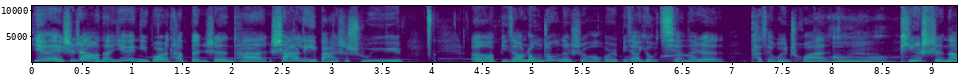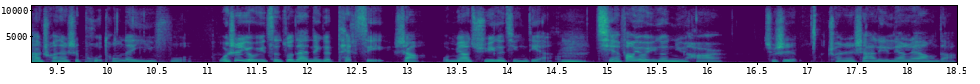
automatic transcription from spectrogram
因为是这样的，因为尼泊尔它本身它沙粒吧是属于，呃比较隆重的时候或者比较有钱的人他才会穿，哦，平时呢他穿的是普通的衣服。我是有一次坐在那个 taxi 上，我们要去一个景点，嗯，前方有一个女孩儿，就是穿着纱丽亮亮的，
